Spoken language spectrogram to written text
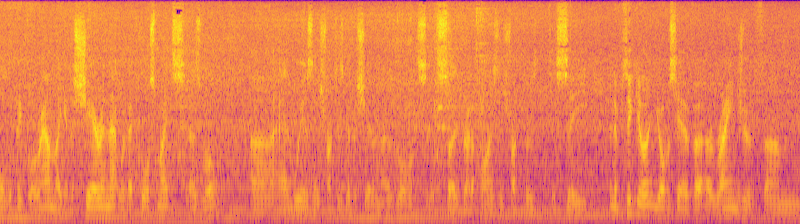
all the people around, they get to share in that with their course mates as well. Uh, and we as instructors get to share in that as well. It's, it's, so gratifying as instructors to see. And in particular, you obviously have a, a range of um,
